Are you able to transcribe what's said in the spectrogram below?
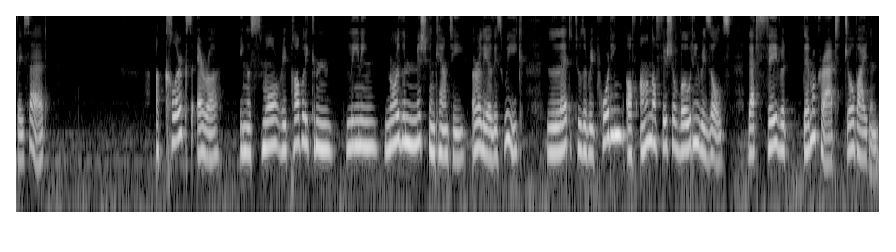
they said, a clerk's error in a small Republican leaning northern Michigan county earlier this week led to the reporting of unofficial voting results that favored Democrat Joe Biden,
